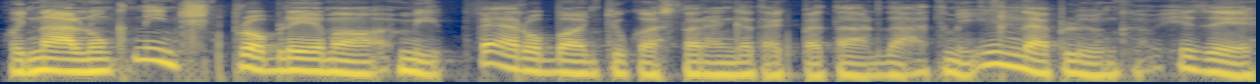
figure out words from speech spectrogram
hogy nálunk nincs probléma, mi felrobbantjuk azt a rengeteg petárdát, mi ünneplünk, izé.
